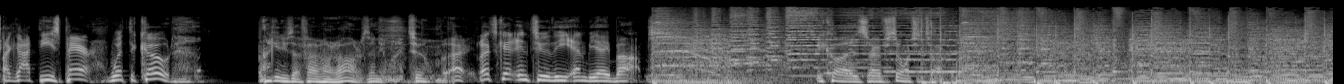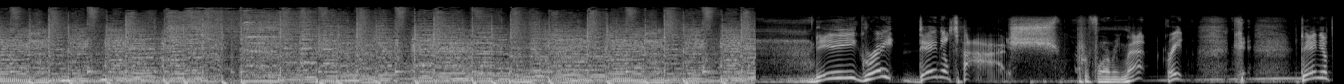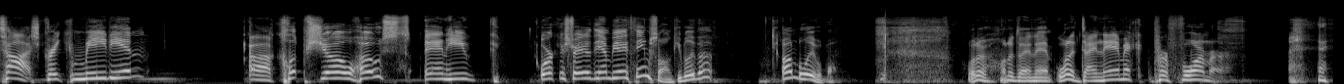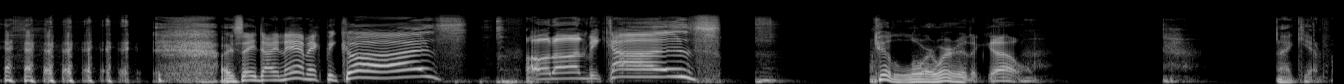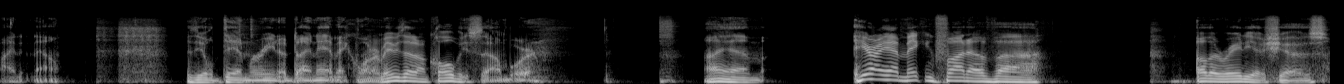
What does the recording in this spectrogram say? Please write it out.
I got these pair with the code. I can use that five hundred dollars anyway too. But all right, let's get into the NBA bombs because I have so much to talk about. Great Daniel Tosh performing that. Great. Daniel Tosh, great comedian, uh, clip show host, and he orchestrated the NBA theme song. Can you believe that? Unbelievable. What a what a dynamic what a dynamic performer. I say dynamic because hold on because good lord, where did it go? I can't find it now. The old Dan Marino dynamic one, or maybe is that on Colby's soundboard? I am here. I am making fun of uh, other radio shows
